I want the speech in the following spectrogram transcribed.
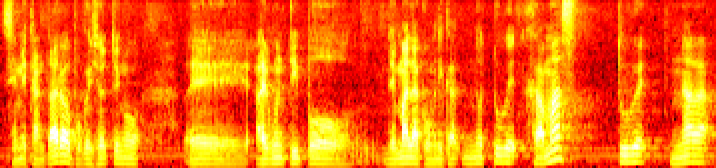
se me cantara o porque yo tengo eh, algún tipo de mala comunicación. No tuve, jamás tuve nada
